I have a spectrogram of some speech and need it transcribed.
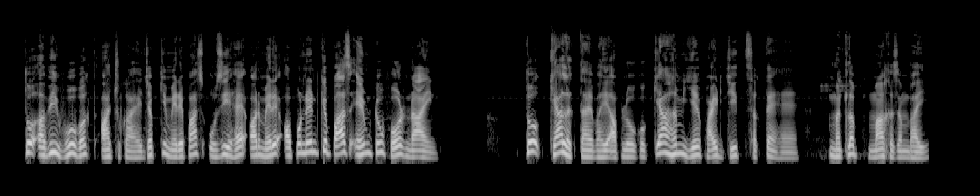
तो अभी वो वक्त आ चुका है जबकि मेरे पास उजी है और मेरे ओपोनेंट के पास एम टू फोर नाइन तो क्या लगता है भाई आप लोगों को क्या हम ये फाइट जीत सकते हैं? मतलब माँ कसम भाई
